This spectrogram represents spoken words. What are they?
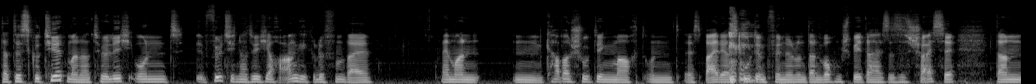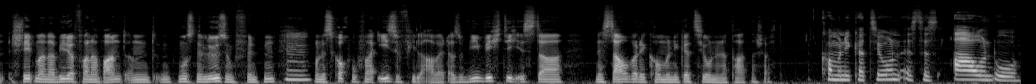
da diskutiert man natürlich und fühlt sich natürlich auch angegriffen, weil wenn man ein Covershooting macht und es beide als gut empfindet und dann Wochen später heißt es ist scheiße, dann steht man da wieder vor einer Wand und, und muss eine Lösung finden. Mhm. Und das Kochbuch war eh so viel Arbeit. Also wie wichtig ist da eine saubere Kommunikation in der Partnerschaft? Kommunikation ist das A und O.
